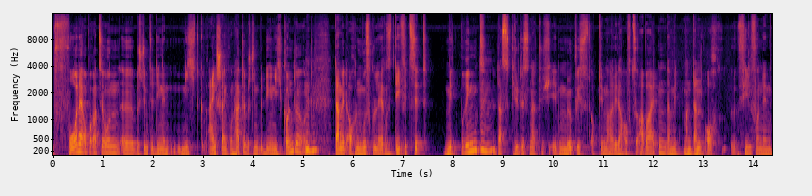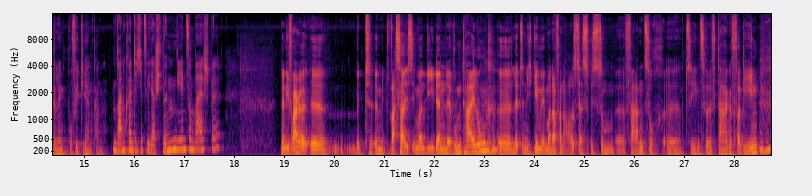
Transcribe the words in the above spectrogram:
vor der Operation äh, bestimmte Dinge nicht, Einschränkungen hatte, bestimmte Dinge nicht konnte und mhm. damit auch ein muskuläres Defizit mitbringt. Mhm. Das gilt es natürlich eben möglichst optimal wieder aufzuarbeiten, damit man dann auch viel von dem Gelenk profitieren kann. Wann könnte ich jetzt wieder schwimmen gehen zum Beispiel? Dann die Frage äh, mit, äh, mit Wasser ist immer die dann der Wundheilung. Mhm. Äh, letztendlich gehen wir immer davon aus, dass bis zum äh, Fadenzug äh, 10, 12 Tage vergehen.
